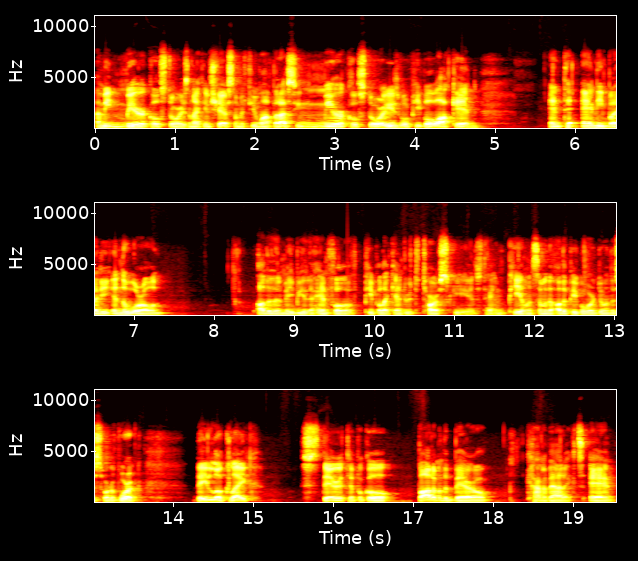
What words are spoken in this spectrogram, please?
I mean miracle stories, and I can share some if you want, but I've seen miracle stories where people walk in and to anybody in the world other than maybe a handful of people like Andrew Tatarsky and Stan Peele and some of the other people who are doing this sort of work, they look like stereotypical bottom of the barrel kind of addicts. And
